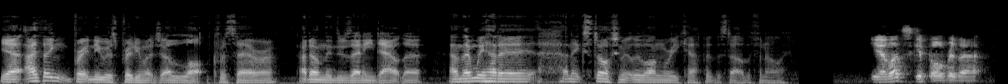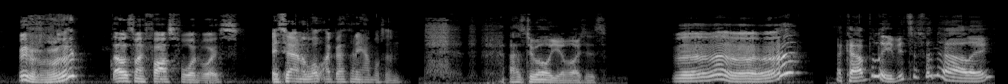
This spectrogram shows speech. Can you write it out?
Yeah, I think Brittany was pretty much a lock for Sarah. I don't think there was any doubt there. And then we had a an extortionately long recap at the start of the finale. Yeah, let's skip over that. that was my fast forward voice. It sounded a lot like Bethany Hamilton. As do all your voices. I can't believe it's a finale.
